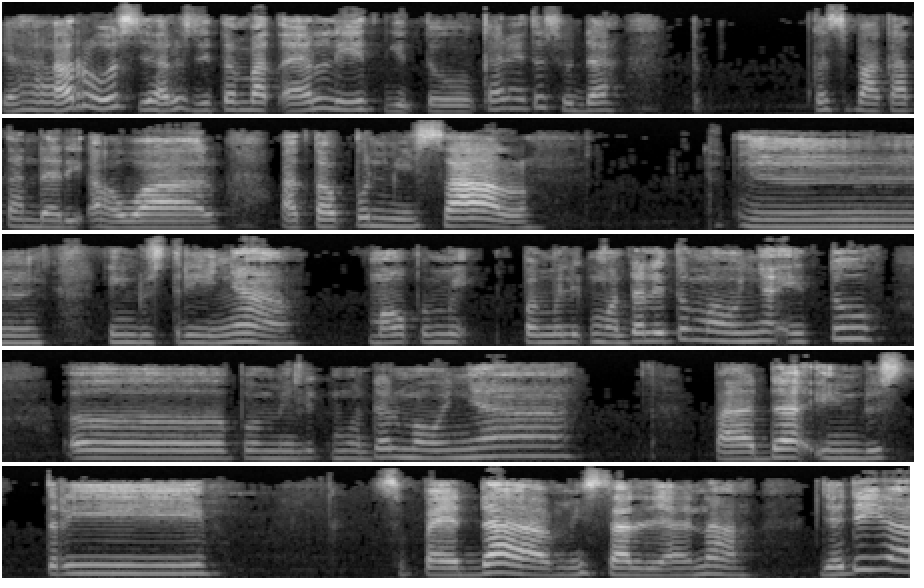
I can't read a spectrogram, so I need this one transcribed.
ya harus ya harus di tempat elit gitu kan itu sudah kesepakatan dari awal ataupun misal hmm, industrinya mau pemilik modal itu maunya itu eh, pemilik modal maunya pada industri sepeda misalnya. Nah jadi ya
